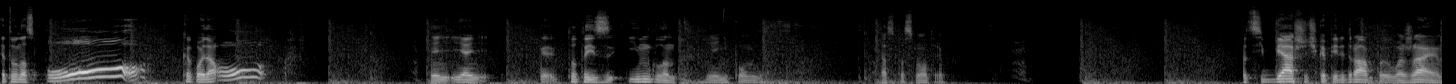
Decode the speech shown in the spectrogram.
Это у нас... О, какой-то... О, я, я кто-то из Ингланд, я не помню. Сейчас посмотрим. Под себяшечка перед рампой, уважаем.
